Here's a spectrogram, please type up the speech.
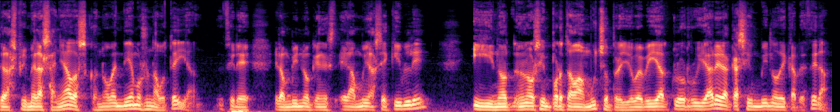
de las primeras añadas, que no vendíamos una botella. Es decir, era un vino que era muy asequible y no, nos importaba mucho, pero yo bebía Clos era casi un vino de cabecera.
